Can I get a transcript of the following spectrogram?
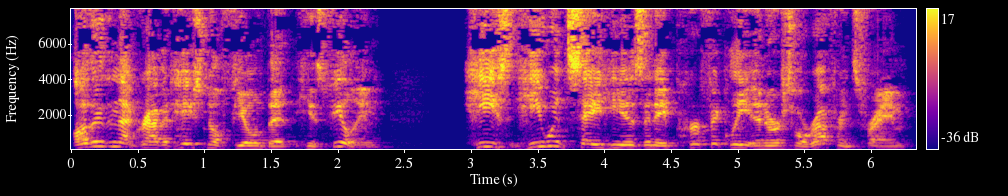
other than that gravitational field that he's feeling, he's, he would say he is in a perfectly inertial reference frame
